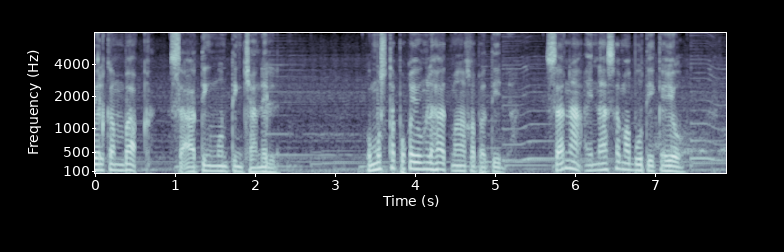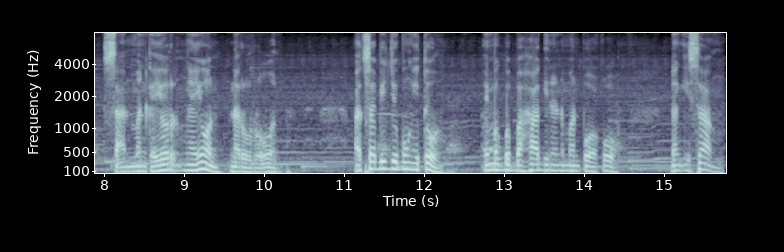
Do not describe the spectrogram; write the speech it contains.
welcome back sa ating munting channel. Kumusta po kayong lahat mga kapatid? Sana ay nasa mabuti kayo saan man kayo ngayon naroroon. At sa video pong ito ay magbabahagi na naman po ako ng isang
